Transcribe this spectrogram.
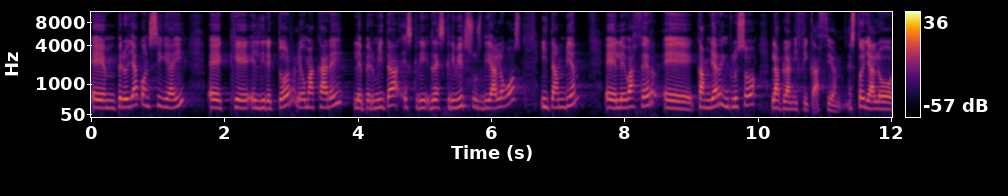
em, pero ya consigue ahí eh, que el director, Leo McCarey, le permita reescribir sus diálogos y también eh, le va a hacer cambiar incluso la planificación. Esto ya lo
